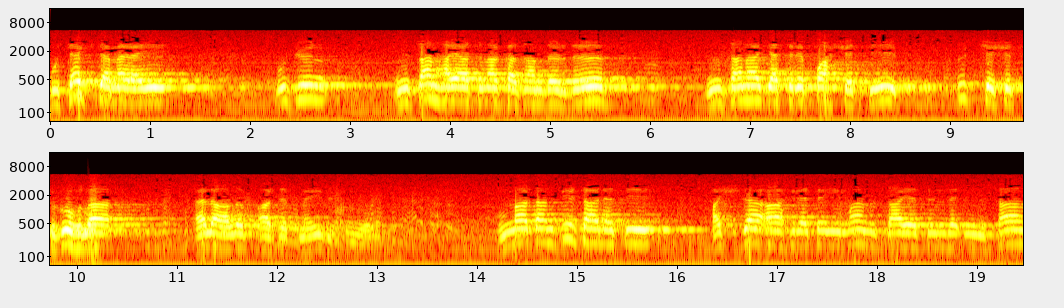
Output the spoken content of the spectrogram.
bu tek semereyi bugün insan hayatına kazandırdığı, insana getirip bahşettiği üç çeşit ruhla ele alıp arz etmeyi düşünüyorum. Bunlardan bir tanesi haşre ahirete iman sayesinde insan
